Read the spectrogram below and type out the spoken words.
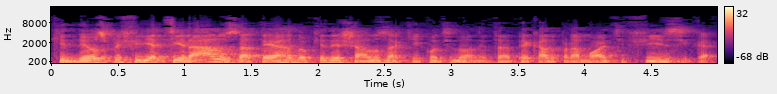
que Deus preferia tirá-los da terra do que deixá-los aqui continuando. Então é pecado para a morte física.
